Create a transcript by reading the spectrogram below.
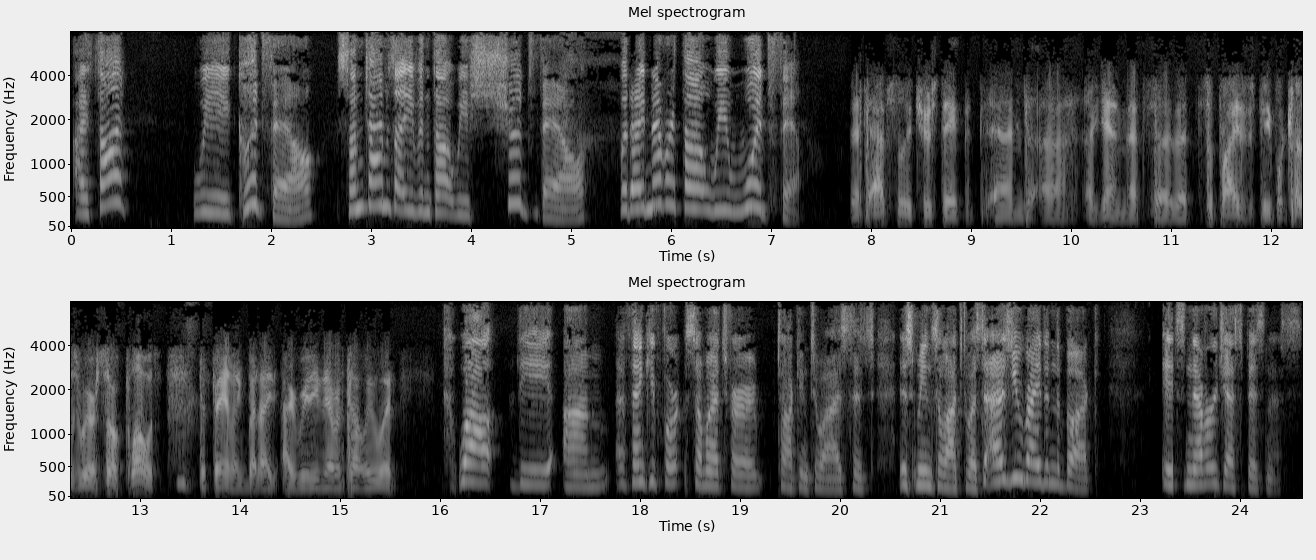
I thought we could fail. Sometimes I even thought we should fail, but I never thought we would fail. That's absolutely a true statement. And uh, again, that's uh, that surprises people because we were so close to failing, but I, I really never thought we would. Well, the um, thank you for so much for talking to us. This this means a lot to us. As you write in the book, it's never just business.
